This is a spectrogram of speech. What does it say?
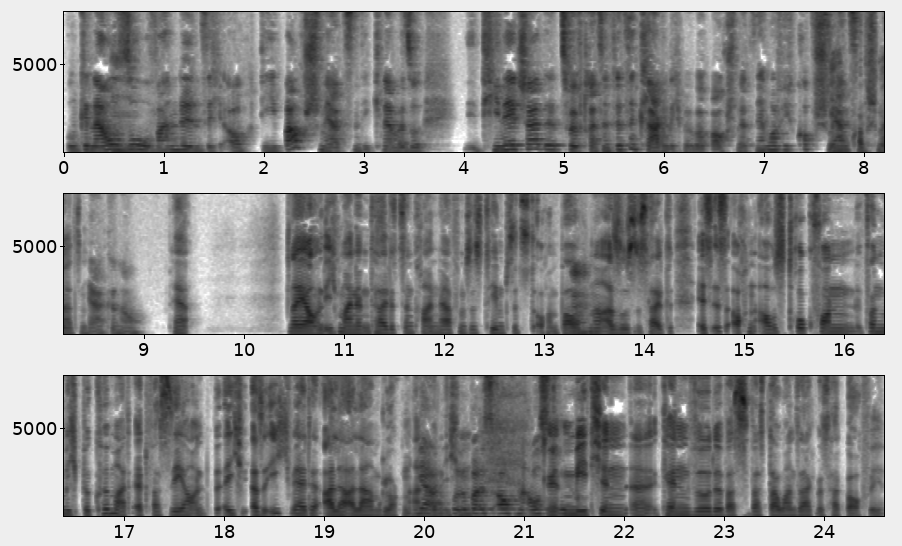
und genau mhm. so wandeln sich auch die Bauchschmerzen. Die Kinder, also Teenager, 12, 13, 14, klagen nicht mehr über Bauchschmerzen. Die haben häufig Kopfschmerzen. Ja, Kopfschmerzen. Ja, genau. Ja. Naja, und ich meine, ein Teil des zentralen Nervensystems sitzt auch im Bauch. Mhm. Ne? Also es ist halt, es ist auch ein Ausdruck von, von mich bekümmert etwas sehr. Und ich, also ich werde alle Alarmglocken an, ja, wenn ich ein, ist auch ein, Ausdruck. ein Mädchen äh, kennen würde, was, was dauernd sagt, es hat Bauchweh.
